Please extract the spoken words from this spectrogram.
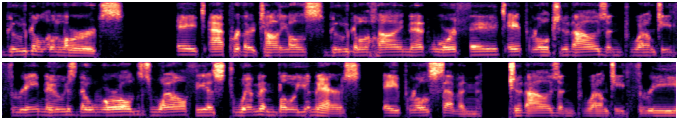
Google alerts 8 Aprathartiles Google High Net Worth 8 April 2023 News The world's wealthiest women billionaires, April 7, 2023.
